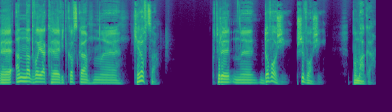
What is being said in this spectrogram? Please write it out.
E, Anna Dwojak-Witkowska, e, kierowca, który e, dowozi, przywozi, pomaga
